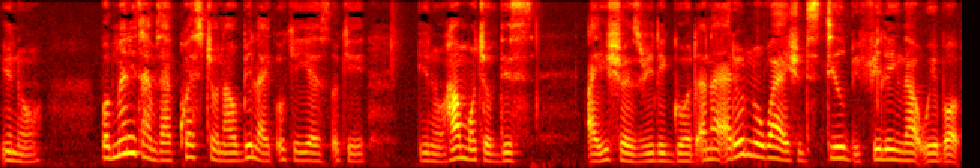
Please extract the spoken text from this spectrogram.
you know. But many times I question, I'll be like, okay, yes, okay, you know, how much of this sure is really good? And I, I don't know why I should still be feeling that way, but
